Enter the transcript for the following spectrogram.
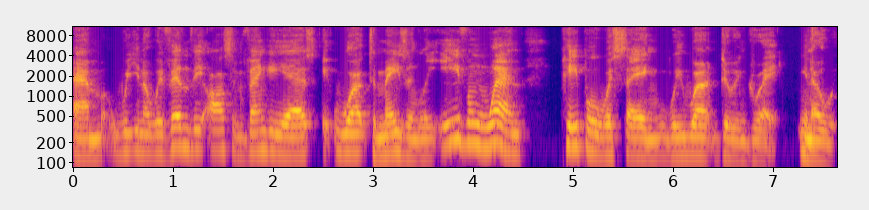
Um, we you know within the Arsene Wenger years, it worked amazingly, even when people were saying we weren't doing great. You know,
